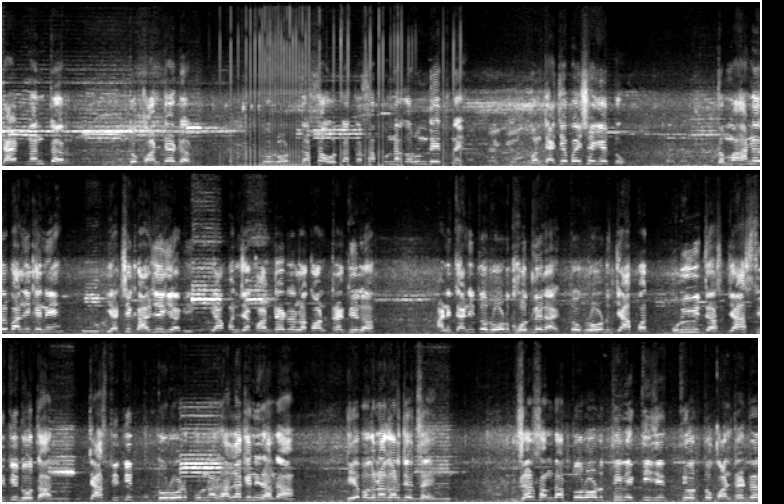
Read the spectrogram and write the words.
त्यानंतर तो कॉन्ट्रॅक्टर तो रोड जसा होता तसा पुन्हा करून देत नाही. पण त्याचे पैसे घेतो. तर महानगरपालिकेने याची काळजी घ्यावी की आपण ज्या कॉन्ट्रॅक्टरला कॉन्ट्रॅक्ट दिलं आणि त्यांनी तो रोड खोदलेला आहे. तो रोड ज्या पद पूर्वी ज्या ज्या स्थितीत होता त्या स्थितीत तो रोड पूर्ण झाला की नाही झाला हे बघणं गरजेचं आहे. जर समजा तो रोड ती व्यक्ती जी तो तो कॉन्ट्रॅक्टर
